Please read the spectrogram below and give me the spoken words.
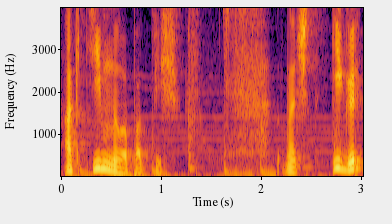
Активного подписчика. Значит, Игорь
